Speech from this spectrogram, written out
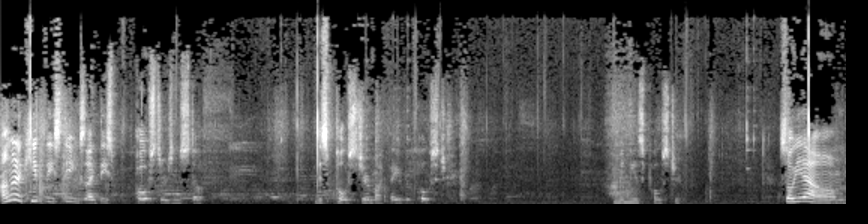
I'm gonna keep these things like these posters and stuff. This poster, my favorite poster. Minions poster. So yeah, um,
